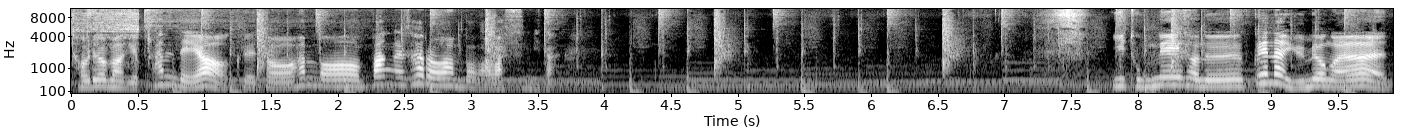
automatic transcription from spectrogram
저렴하게 판대요. 그래서 한번 빵을 사러 한번 와봤습니다. 이 동네에서는 꽤나 유명한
